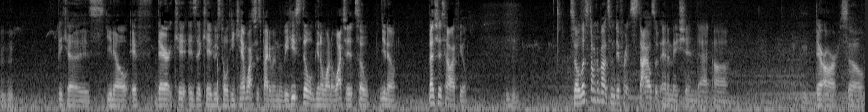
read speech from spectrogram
mhm. because you know if their kid is a kid who's told he can't watch the Spider-Man movie, he's still gonna want to watch it. So you know, that's just how I feel. Mhm. So let's talk about some different styles of animation that uh. There are. So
